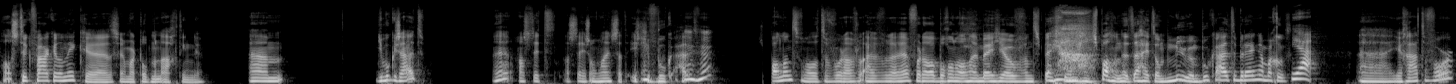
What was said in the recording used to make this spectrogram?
al een stuk vaker dan ik, uh, zeg maar tot mijn achttiende. Um, je boek is uit. Hè? Als, dit, als deze online staat, is je boek uit. Mm -hmm. Spannend, hadden het er voordat, voordat we begonnen al een beetje over van het spectrum. Ja. Spannende tijd om nu een boek uit te brengen, maar goed. Ja. je gaat ervoor.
